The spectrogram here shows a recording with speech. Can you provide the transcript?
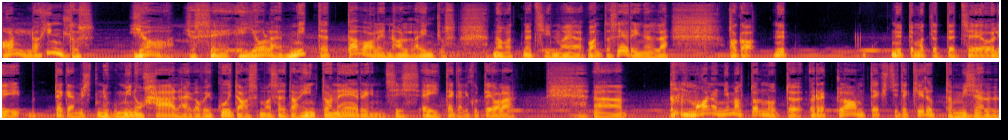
allahindlus ja, ja see ei ole mitte tavaline allahindlus. no vot nüüd siin ma fantaseerin jälle, aga nüüd, nüüd te mõtlete, et see oli tegemist nagu minu häälega või kuidas ma seda intoneerin, siis ei, tegelikult ei ole äh, ma olen nimelt olnud reklaamtekstide kirjutamisel,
